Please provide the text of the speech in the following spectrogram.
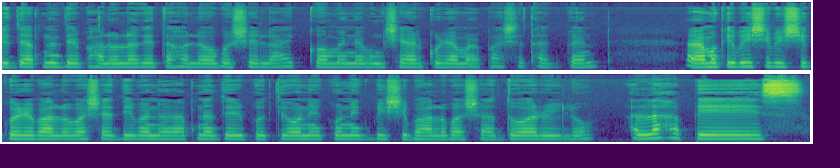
যদি আপনাদের ভালো লাগে, তাহলে অবশ্যই লাইক কমেন্ট এবং শেয়ার করে আমার পাশে থাকবেন। আর আমাকে বেশি বেশি করে ভালোবাসা দিবেন, আর আপনাদের প্রতি অনেক অনেক বেশি ভালোবাসা, দোয়া রইল। আল্লাহ হাফেজ।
